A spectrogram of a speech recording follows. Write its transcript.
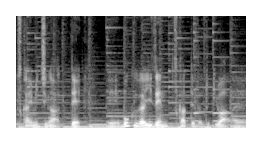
使い道があって、えー、僕が以前使ってた時は、え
